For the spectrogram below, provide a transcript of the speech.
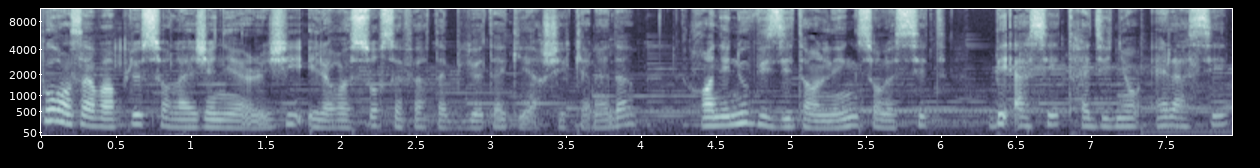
Pour en savoir plus sur la généalogie et les ressources offertes à Bibliothèque et Archives Canada, rendez-nous visite en ligne sur le site bac-lac.gc.ca.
